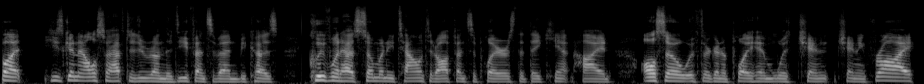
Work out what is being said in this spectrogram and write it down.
but he's going to also have to do it on the defensive end because Cleveland has so many talented offensive players that they can't hide. Also, if they're going to play him with Chan- Channing Frye,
